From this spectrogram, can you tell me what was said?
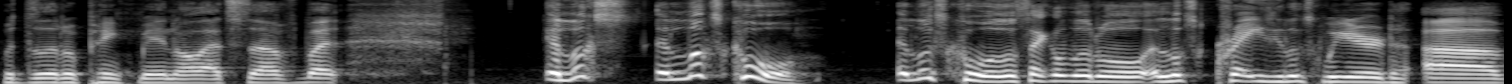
with the little Pinkman, all that stuff. But it looks it looks cool. It looks cool. It looks like a little. It looks crazy. It looks weird. Uh,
